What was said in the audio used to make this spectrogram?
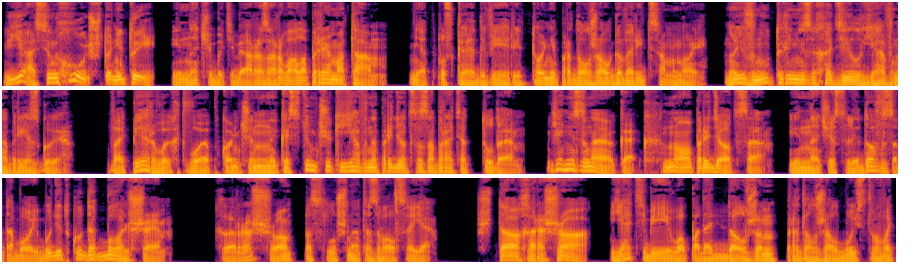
«Ясен хуй, что не ты, иначе бы тебя разорвало прямо там!» Не отпуская двери, Тони продолжал говорить со мной, но и внутрь не заходил, явно брезгуя. Во-первых, твой обконченный костюмчик явно придется забрать оттуда. Я не знаю как, но придется. Иначе следов за тобой будет куда больше. Хорошо, послушно отозвался я. Что хорошо? Я тебе его подать должен, продолжал буйствовать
